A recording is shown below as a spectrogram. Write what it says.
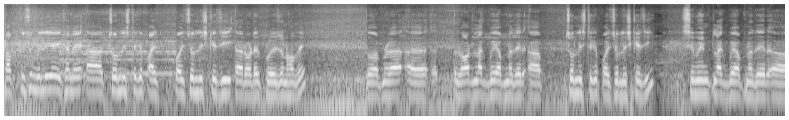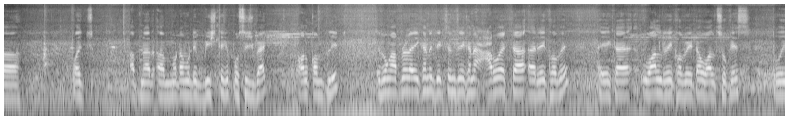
সব কিছু মিলিয়ে এখানে চল্লিশ থেকে পঁয়তাল্লিশ কেজি রডের প্রয়োজন হবে। তো আপনারা রড লাগবে আপনাদের চল্লিশ থেকে পঁয়তাল্লিশ কেজি। সিমেন্ট লাগবে আপনাদের আপনার মোটামুটি বিশ থেকে পঁচিশ ব্যাগ অল কমপ্লিট এবং আপনারা এখানে দেখছেন যে এখানে আরও একটা রেক হবে। এটা ওয়াল রেক হবে, এটা ওয়াল শোকেস তো ওই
